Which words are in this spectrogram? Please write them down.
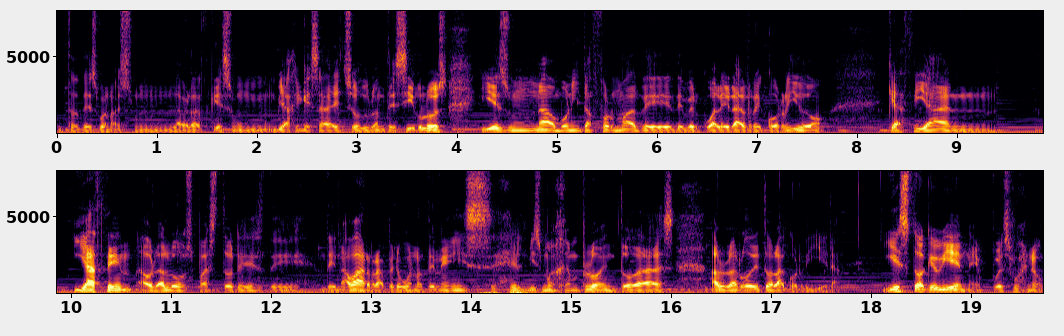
Entonces, bueno, es un- la verdad que es un viaje que se ha hecho durante siglos y es una bonita forma de, ver cuál era el recorrido que hacían y hacen ahora los pastores de, de Navarra. Pero bueno, tenéis el mismo ejemplo en todas, a lo largo de toda la cordillera. ¿Y esto a qué viene? Pues bueno,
